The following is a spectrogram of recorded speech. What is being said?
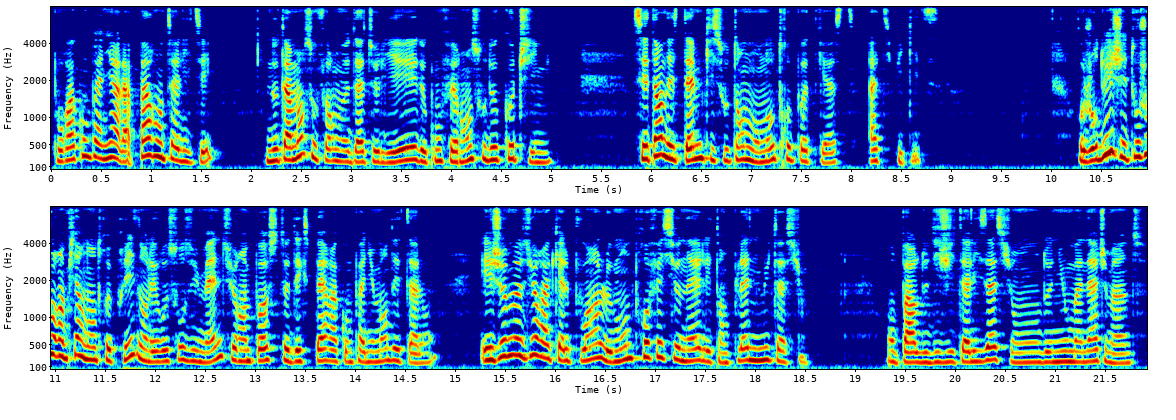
pour accompagner à la parentalité, notamment sous forme d'ateliers, de conférences ou de coaching. C'est un des thèmes qui sous-tendent mon autre podcast, Atypic Aujourd'hui, j'ai toujours un pied en entreprise, dans les ressources humaines, sur un poste d'expert accompagnement des talents, et je mesure à quel point le monde professionnel est en pleine mutation. On parle de digitalisation, de new management,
